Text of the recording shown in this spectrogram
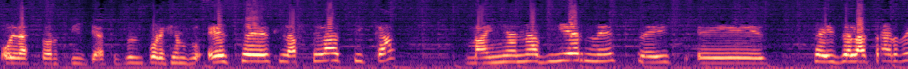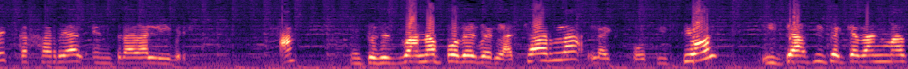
o las tortillas. Entonces, por ejemplo, esa es la plática. Mañana viernes, 6, eh, de la tarde, Caja Real, entrada libre. ¿Ah? Entonces van a poder ver la charla, la exposición y ya si se quedan más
